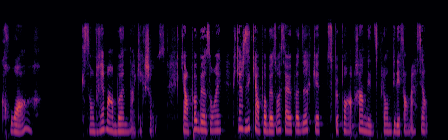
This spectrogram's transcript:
croire qui sont vraiment bonnes dans quelque chose, qui n'ont pas besoin. Puis quand je dis qu'ils n'ont pas besoin, ça ne veut pas dire que tu ne peux pas en prendre des diplômes puis des formations.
